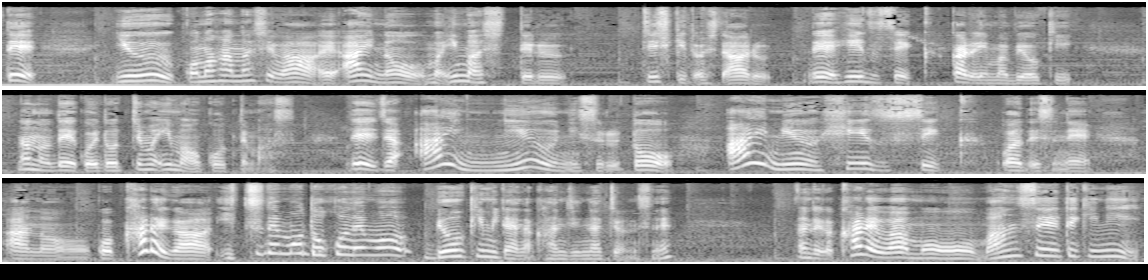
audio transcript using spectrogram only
っていうこの話はえ I know、まあ、今知ってる知識としてある。で he's sick 彼今病気。なのでこれどっちも今起こってます。でじゃあ I knew にすると I knew he's sick はですねあのこう彼がいつでもどこでも病気みたいな感じになっちゃうんですね。なんでか彼はもう慢性的に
